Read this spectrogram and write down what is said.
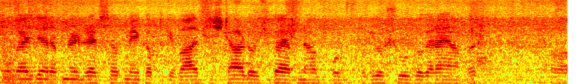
तो गाइस यार अपना ड्रेसअप मेकअप के बाद स्टार्ट हो चुका है अपना फ़ोटो शूट वगैरह यहाँ पर। और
